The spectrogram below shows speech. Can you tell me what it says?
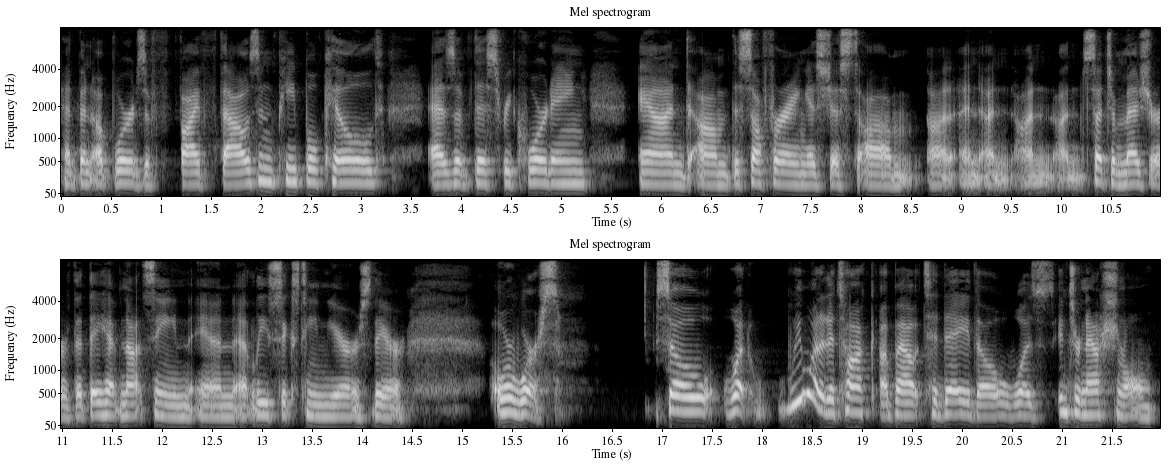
had been upwards of 5,000 people killed as of this recording. And um, the suffering is just um, on, on, on, on such a measure that they have not seen in at least 16 years there or worse. So, what we wanted to talk about today, though, was international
